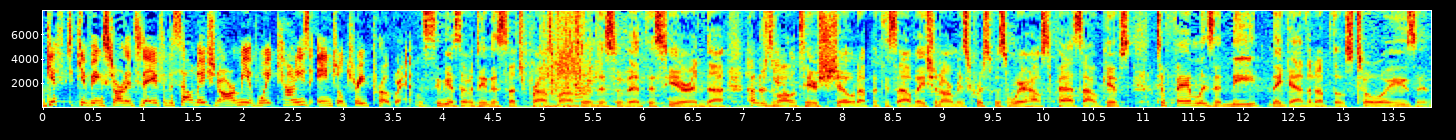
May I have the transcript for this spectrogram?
Gift giving started today for the Salvation Army of Wake County's Angel Tree program. CBS 17 is such a proud sponsor of this event this year, and uh, hundreds of volunteers showed up at the Salvation Army's Christmas warehouse to pass out gifts to families in need. They gathered up those toys and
